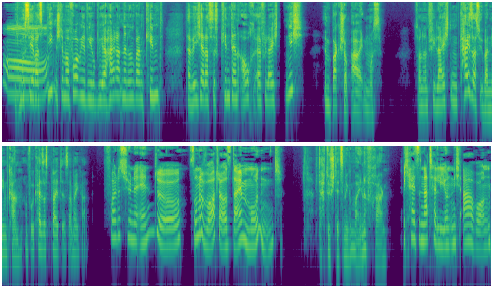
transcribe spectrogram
Oh. Ich muss dir was bieten. Stell mal vor, wir, wir, wir heiraten dann irgendwann ein Kind. Da will ich ja, dass das Kind dann auch äh, vielleicht nicht im Backshop arbeiten muss, sondern vielleicht einen Kaisers übernehmen kann, obwohl Kaisers pleite ist, aber egal. Voll das schöne Ende. So eine Worte aus deinem Mund. Ich dachte, du stellst mir gemeine Fragen. Ich heiße Natalie und nicht Aaron.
